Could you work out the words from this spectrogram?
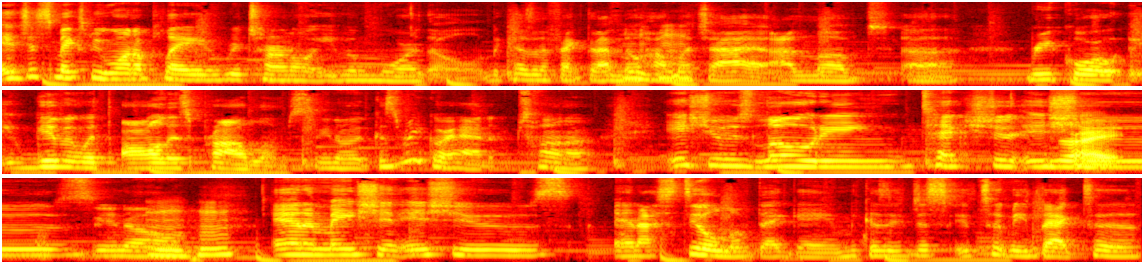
it just makes me want to play Returnal even more though, because of the fact that I know mm-hmm. how much I, I loved uh, ReCore, given with all its problems, you know, because ReCore had a ton of issues, loading, texture issues, right. you know, mm-hmm. animation issues, and I still love that game because it just it took me back to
